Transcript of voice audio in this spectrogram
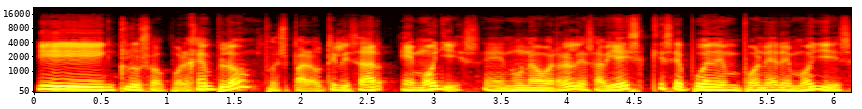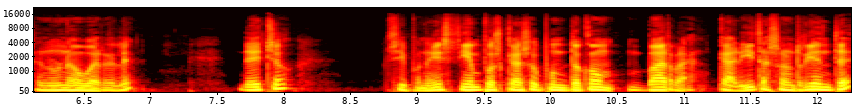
E incluso, por ejemplo, pues para utilizar emojis en una URL. ¿Sabíais que se pueden poner emojis en una URL? De hecho, si ponéis tiemposcaso.com barra carita sonriente,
